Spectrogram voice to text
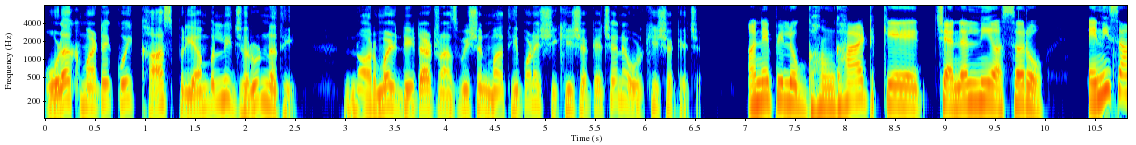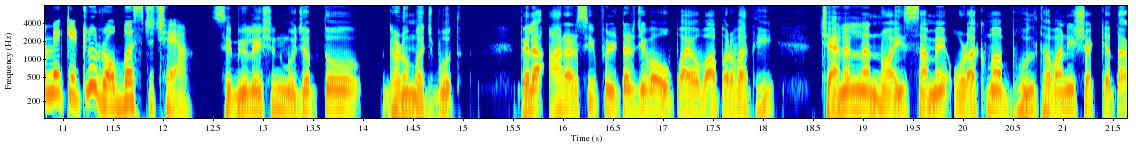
ઓળખ માટે કોઈ ખાસ પ્રિયામ્બલની જરૂર નથી નોર્મલ ડેટા ટ્રાન્સમિશનમાંથી પણ એ શીખી શકે છે અને ઓળખી શકે છે. અને પેલો ઘોંઘાટ કે ચેનલની અસરો એની સામે કેટલું રોબસ્ટ છે આ? સિમ્યુલેશન મુજબ તો ઘણું મજબૂત. પહેલા આરઆરસી ફિલ્ટર જેવા ઉપાયો વાપરવાથી ચેનલના નોઇઝ સામે ઓળખમાં ભૂલ થવાની શક્યતા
